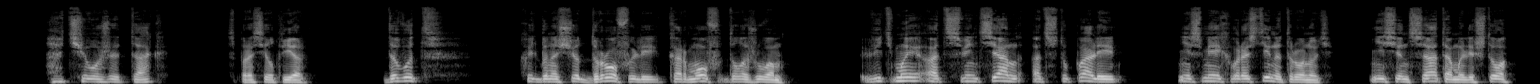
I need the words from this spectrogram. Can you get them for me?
— А чего же так? — спросил Пьер. «Да вот, хоть бы насчет дров или кормов доложу вам. Ведь мы от свинтян отступали, не смей хворостины тронуть, ни сенца там или что.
